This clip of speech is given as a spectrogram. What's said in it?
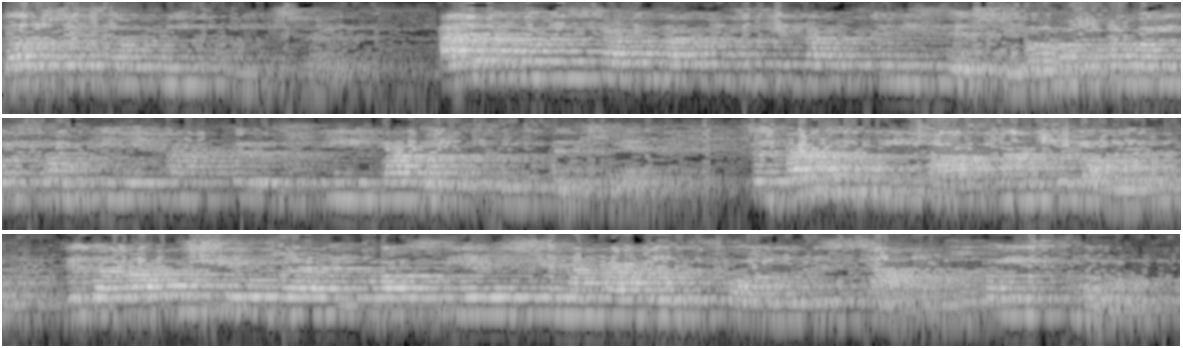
dotrzeć do opinii publicznej. Ale na koniec chciałabym zakończyć jednak optymistycznie, bo może to moje wystąpienie tak brzmi bardzo optymistycznie. Przez bardzo długi czas nam zielonym wydawało się, że boksujemy się naprawdę ze swoim, ze ścianą, że to jest mur.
